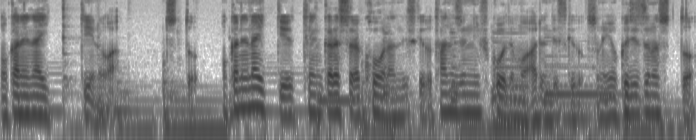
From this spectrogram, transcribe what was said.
お金ないっていうのはちょっとお金ないっていう点からしたらこうなんですけど単純に不幸でもあるんですけどその翌日のちょっと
